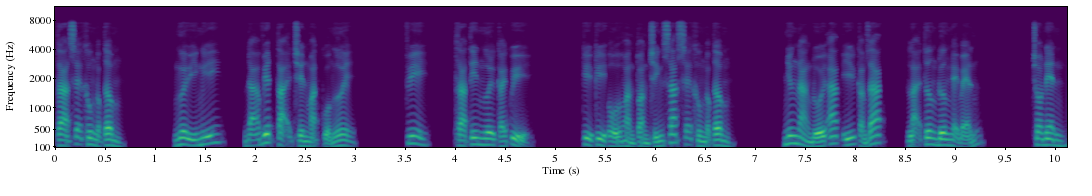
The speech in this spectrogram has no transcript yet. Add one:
Ta sẽ không độc tâm. Ngươi ý nghĩ, đã viết tại trên mặt của ngươi. Phi, ta tin ngươi cái quỷ kỳ kỳ ổ hoàn toàn chính xác sẽ không đọc tâm. Nhưng nàng đối ác ý cảm giác lại tương đương nhạy bén. Cho nên,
